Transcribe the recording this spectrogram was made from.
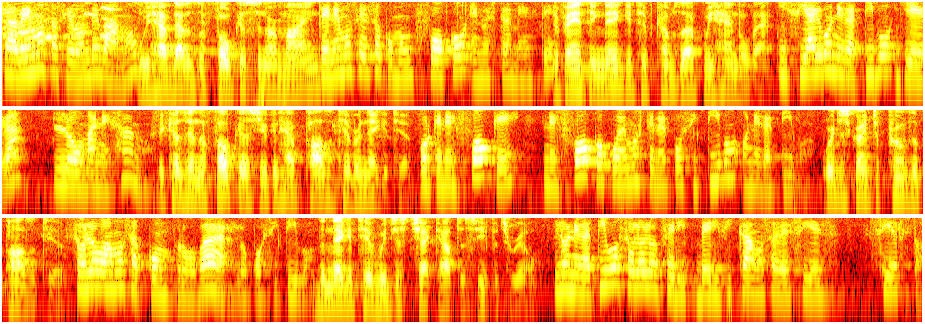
Sabemos hacia dónde vamos. We have that as a focus in our mind. Tenemos eso como un foco en nuestra mente. If anything negative comes up, we handle that. Y si algo negativo llega, lo manejamos. Because in the focus, you can have positive or negative. Porque en el foque, en el foco podemos tener positivo o negativo. We're just going to prove the positive. Solo vamos a comprobar lo positivo. The negative, we just check out to see if it's real. Lo negativo solo lo veri- verificamos a ver si es cierto.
